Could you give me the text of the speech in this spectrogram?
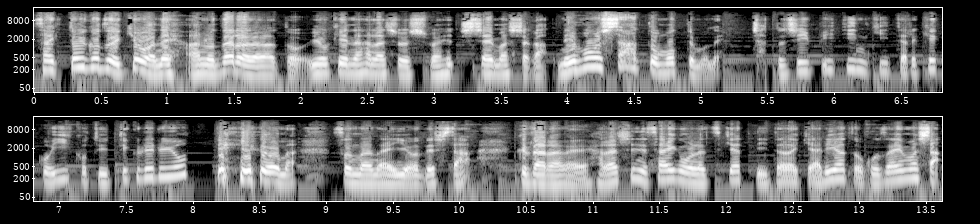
さあ、ということで今日はね、あの、だらだらと余計な話をししちゃいましたが、寝坊したと思ってもね、チャット GPT に聞いたら結構いいこと言ってくれるよっていうような、そんな内容でした。くだらない話に最後まで付き合っていただきありがとうございました。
